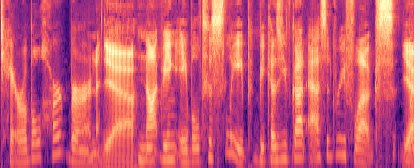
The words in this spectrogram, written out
terrible heartburn. Yeah. Not being able to sleep because you've got acid reflux. Yeah,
